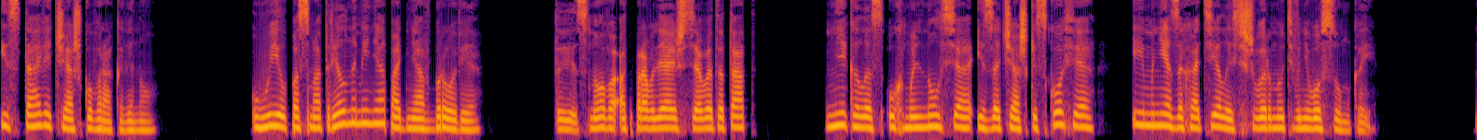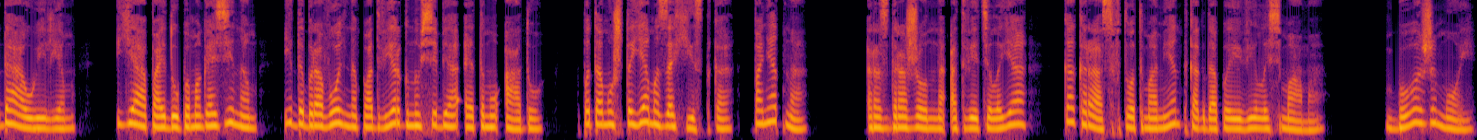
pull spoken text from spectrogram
и ставя чашку в раковину. Уилл посмотрел на меня, подняв брови. «Ты снова отправляешься в этот ад?» Николас ухмыльнулся из-за чашки с кофе, и мне захотелось швырнуть в него сумкой. «Да, Уильям, я пойду по магазинам и добровольно подвергну себя этому аду, потому что я мазохистка, понятно?» Раздраженно ответила я, как раз в тот момент, когда появилась мама. «Боже мой,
